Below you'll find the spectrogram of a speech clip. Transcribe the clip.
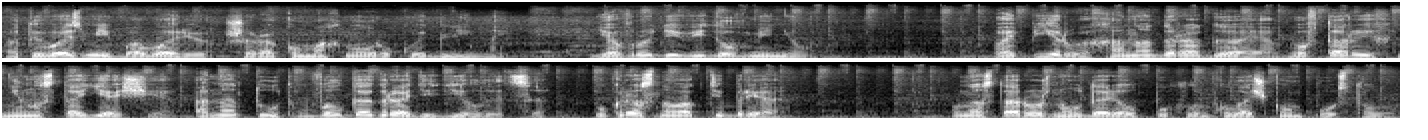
А ты возьми Баварию, широко махнул рукой длинный. Я вроде видел в меню. Во-первых, она дорогая. Во-вторых, не настоящая. Она тут, в Волгограде делается. У Красного Октября. Он осторожно ударил пухлым кулачком по столу.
